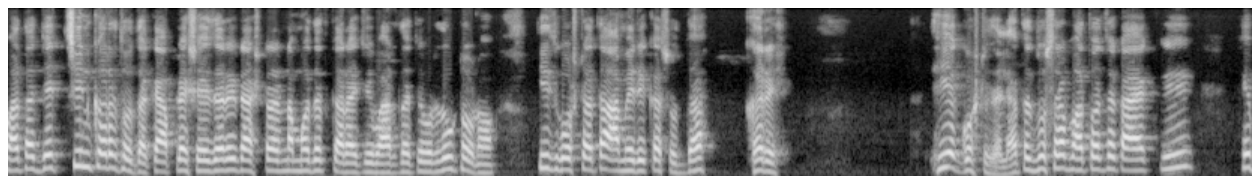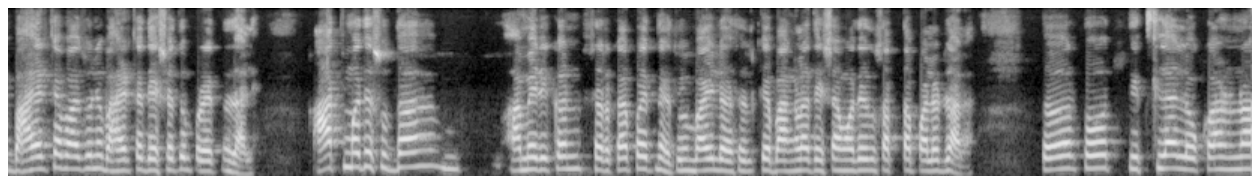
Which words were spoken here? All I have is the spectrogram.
मग आता जे चीन करत होता की आपल्या शेजारी राष्ट्रांना मदत करायची भारताच्या विरुद्ध उठवणं तीच गोष्ट आता अमेरिकासुद्धा करेल. ही एक गोष्ट झाली. आता दुसरं महत्त्वाचं काय की हे बाहेरच्या बाजूने बाहेरच्या देशातून प्रयत्न झाले. आतमध्ये सुद्धा अमेरिकन सरकार प्रयत्न आहे तुम्ही पाहिलं असेल की बांगलादेशामध्ये जो सत्ता पालट झाला. तर तो तिथल्या लोकांना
